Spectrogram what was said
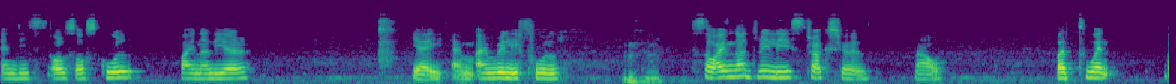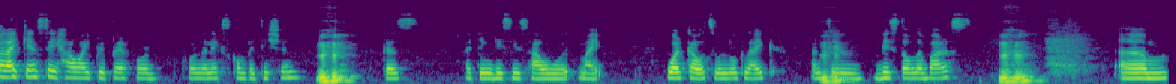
and it's also school final year. Yeah, I'm I'm really full. Mm-hmm so I'm not really structured now. But when, but I can say how I prepare for for the next competition mm-hmm. because I think this is how my workouts will look like until mm-hmm. Beast of the Bars. Mm-hmm. Um,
